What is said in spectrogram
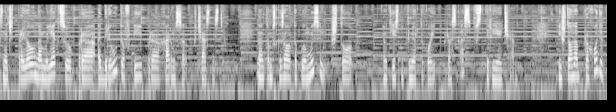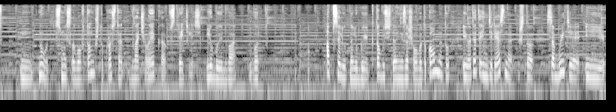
значит, провел нам лекцию про абериутов и про Хармса в частности. И он там сказал такую мысль, что вот есть, например, такой рассказ «Встреча», и что она проходит, ну вот смысл его в том, что просто два человека встретились, любые два, вот абсолютно любые, кто бы сюда не зашел в эту комнату. И вот это интересно, что событие и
